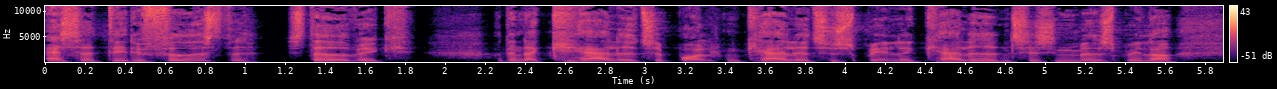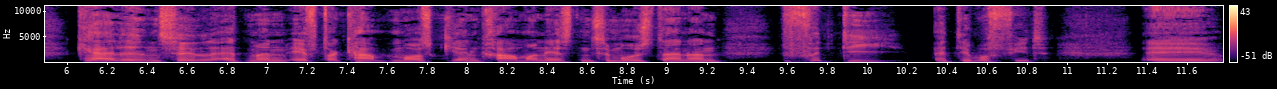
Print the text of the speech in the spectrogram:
altså det er det fedeste stadigvæk. Og den der kærlighed til bolden, kærlighed til spillet, kærligheden til sine medspillere, kærligheden til, at man efter kampen også giver en krammer næsten til modstanderen, fordi at det var fedt. Øh,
